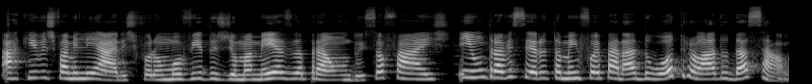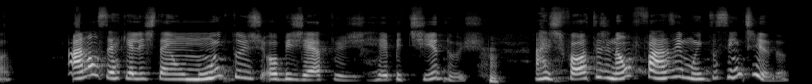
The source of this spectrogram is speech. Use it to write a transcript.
Arquivos familiares foram movidos de uma mesa para um dos sofás e um travesseiro também foi parado do outro lado da sala. A não ser que eles tenham muitos objetos repetidos, as fotos não fazem muito sentido.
